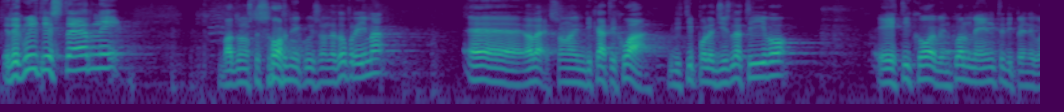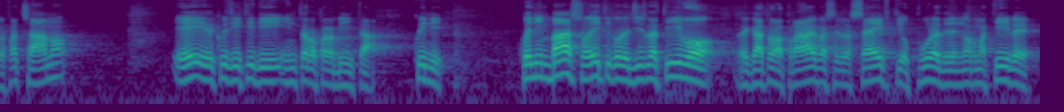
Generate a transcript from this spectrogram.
I requisiti esterni, vado nello stesso ordine in cui sono andato prima, eh, vabbè, sono indicati qua, di tipo legislativo, etico eventualmente, dipende da cosa facciamo, e i requisiti di interoperabilità. Quindi quelli in basso, etico, legislativo, legato alla privacy, alla safety, oppure delle normative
